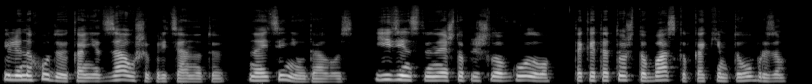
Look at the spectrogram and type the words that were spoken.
или на худой конец за уши притянутую, найти не удалось. Единственное, что пришло в голову, так это то, что Басков каким-то образом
